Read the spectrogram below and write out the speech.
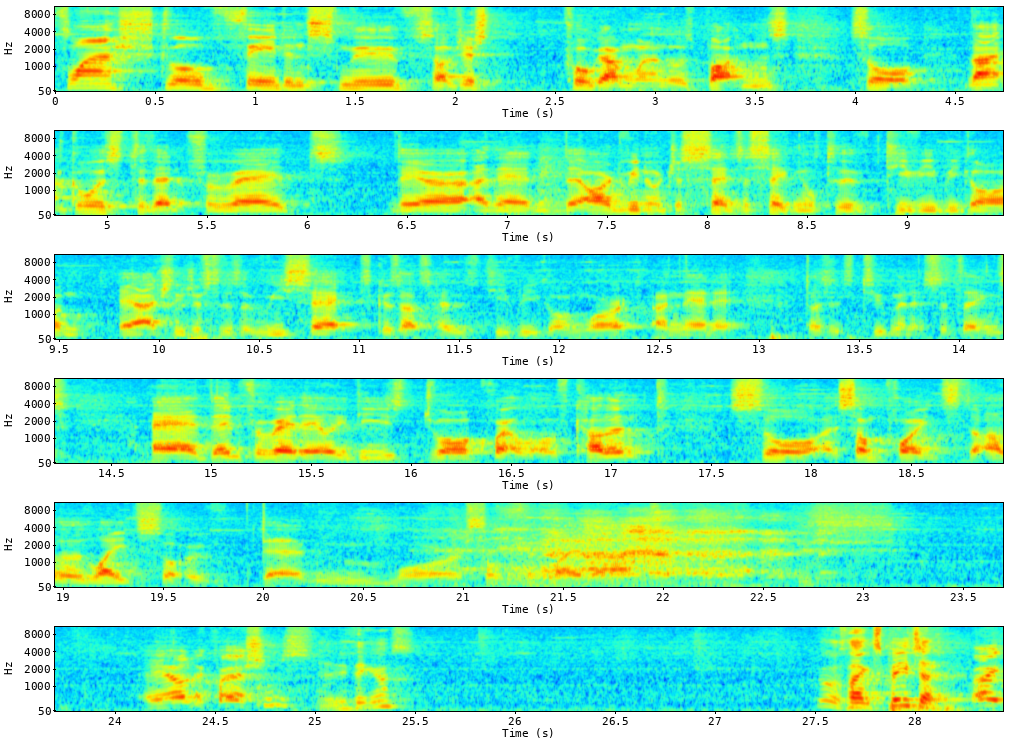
flash, strobe, fade, and smooth. So I've just programmed one of those buttons. So that goes to the infrared there, and then the Arduino just sends a signal to the TV-B-Gone. It actually just does a reset, because that's how the TV-B-Gone works, and then it does its two minutes of things. Uh, the infrared LEDs draw quite a lot of current, so at some points, the other lights sort of dim or something like that. Any other questions? Anything else? Well, thanks, Peter. Right,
